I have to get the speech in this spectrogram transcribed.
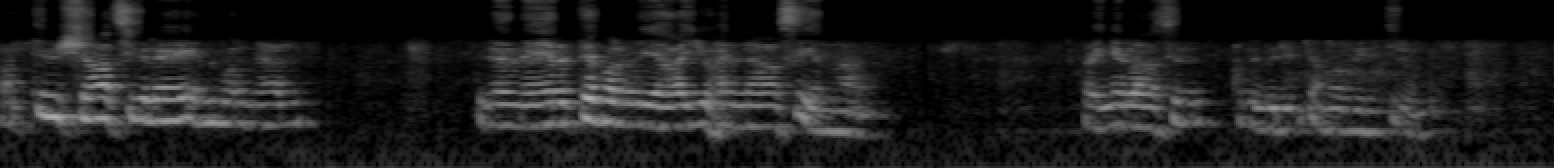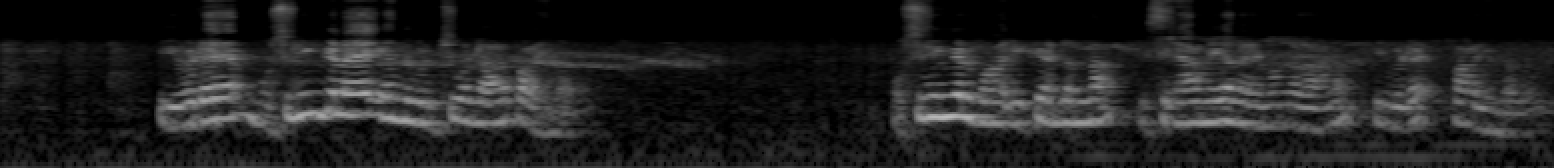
സത്യവിശ്വാസികളെ എന്ന് പറഞ്ഞാൽ ഇത് നേരത്തെ പറഞ്ഞത് യായുഹന്നാസ് എന്നാണ്. കഴിഞ്ഞ ക്ലാസ്സിൽ അത് വിരി നമ്മൾ വിരിച്ചിട്ടുണ്ട്. ഇവിടെ മുസ്ലിങ്ങളെ എന്ന് വിളിച്ചുകൊണ്ടാണ് പറയുന്നത്. മുസ്ലിങ്ങൾ പാലിക്കേണ്ടുന്ന ഇസ്ലാമിക നിയമങ്ങളാണ് ഇവിടെ പറയുന്നത്.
